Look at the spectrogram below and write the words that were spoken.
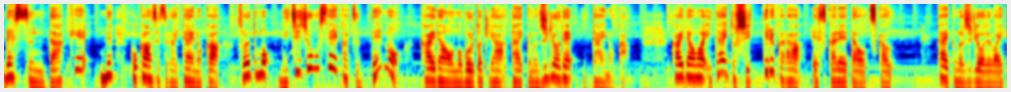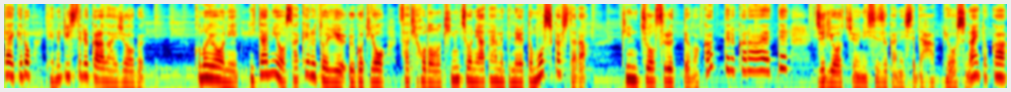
レッスンだけで股関節が痛いのか、それとも日常生活でも階段を登るときや体育の授業で痛いのか。階段は痛いと知ってるからエスカレーターを使う。体育の授業では痛いけど手抜きしてるから大丈夫。このように痛みを避けるという動きを先ほどの緊張に当てはめてみるともしかしたら緊張するって分かってるからあえて授業中に静かにしてて発表しないとか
